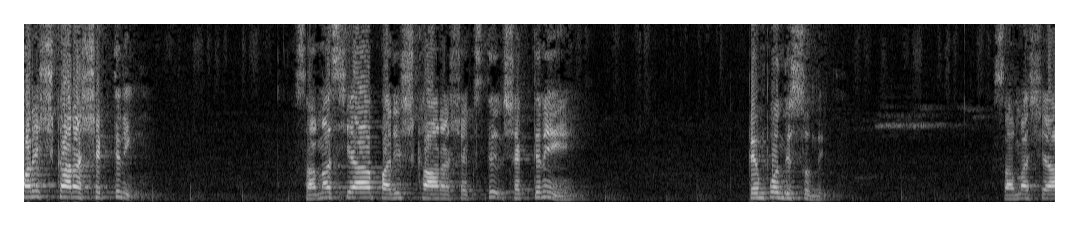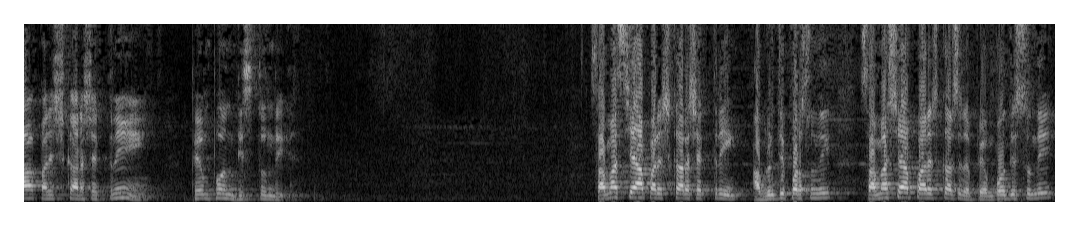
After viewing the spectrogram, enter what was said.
పరిష్కార శక్తిని సమస్య పరిష్కార శక్తి శక్తిని పెంపొందిస్తుంది. సమస్య పరిష్కార శక్తిని పెంపొందిస్తుంది. సమస్య పరిష్కార శక్తిని అభివృద్ధి పరుస్తుంది. సమస్య పరిష్కార శక్తిని పెంపొందిస్తుంది.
